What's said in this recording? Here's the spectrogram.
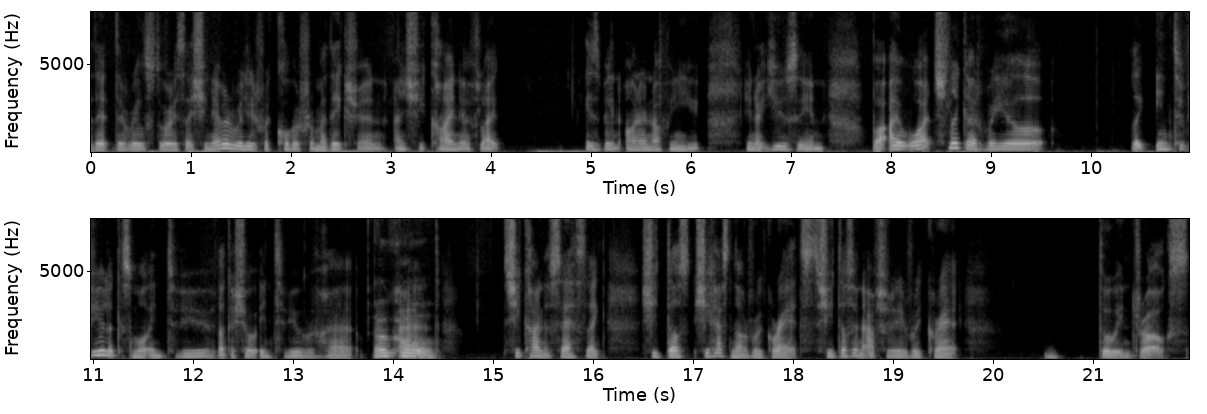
the, the real story is that she never really recovered from addiction and she kind of like has been on and off and you you know using but i watched like a real like interview like a small interview like a short interview with her Oh, cool. and she kind of says like she does she has no regrets she doesn't actually regret doing drugs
